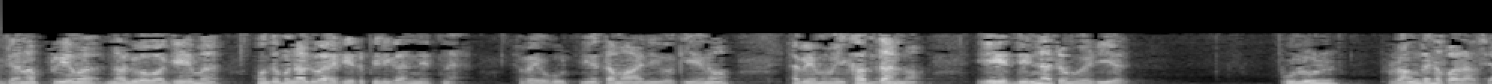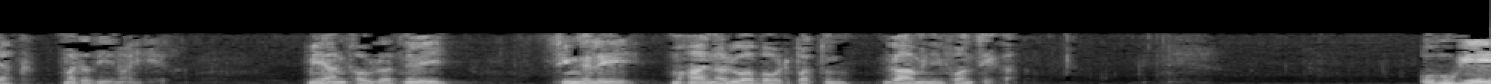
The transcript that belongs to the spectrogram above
ජනප්‍රියම නළුවා වගේම හොඳම නළුවා හැටියට පිළිගන්නෙත් නෑ. හැබැයි ඔහු නියතමානීව කියනවා. හැබැයි මම එකක් දන්නවා. ඒ දෙන්නටම වැඩිය පුළුල් රංගන පරාසයක් මට තියෙනවායි කියලා. මේ අන් කවුරුවත් නෙවෙයි සිංහලේ මහා නළුවා බවට පත් වුණු ගාමිණී ෆොන්සේකා. ඔහුගේ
